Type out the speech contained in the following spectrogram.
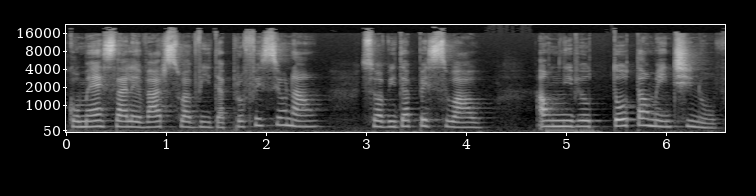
começa a levar sua vida profissional, sua vida pessoal a um nível totalmente novo.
